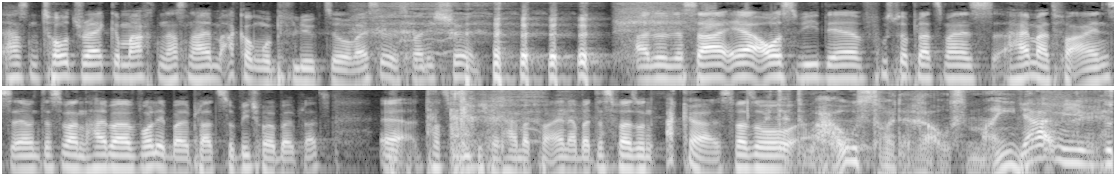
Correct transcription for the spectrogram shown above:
hast einen Toe Drag gemacht und hast einen halben Acker umgepflügt, so, weißt du, das war nicht schön. also das sah eher aus wie der Fußballplatz meines Heimatvereins äh, und das war ein halber Volleyballplatz, so Beachvolleyballplatz. Äh, trotzdem liebe ich meinen Heimatverein, aber das war so ein Acker, es war so, Du haust heute raus, mein ja, irgendwie, du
